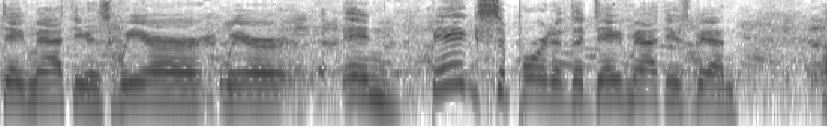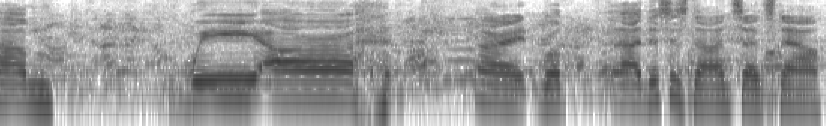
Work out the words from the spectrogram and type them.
Dave Matthews, we are we are in big support of the Dave Matthews Band. Um, we are all right. Well, uh, this is nonsense now.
